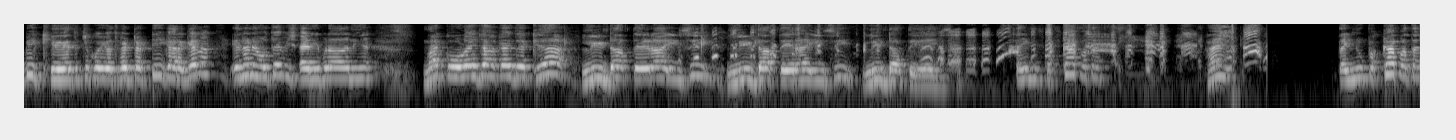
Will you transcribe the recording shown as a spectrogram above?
ਵੀ ਖੇਤ 'ਚ ਕੋਈ ਉੱਥੇ ਟੱਟੀ ਕਰ ਗਿਆ ਨਾ, ਇਹਨਾਂ ਨੇ ਉੱਥੇ ਵੀ ਸ਼ਾਇਰੀ ਬਣਾ ਦੇਣੀ ਹੈ। ਮੈਂ ਕੋਲੇ ਜਾ ਕੇ ਦੇਖਿਆ, ਲੀਡਾ ਤੇਰਾ ਹੀ ਸੀ, ਲੀਡਾ ਤੇਰਾ ਹੀ ਸੀ, ਲੀਡਾ ਤੇਰਾ ਹੀ ਸੀ। ਤੈਨੂੰ ਪੱਕਾ ਪਤਾ? ਹੈ? ਤੈਨੂੰ ਪੱਕਾ ਪਤਾ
